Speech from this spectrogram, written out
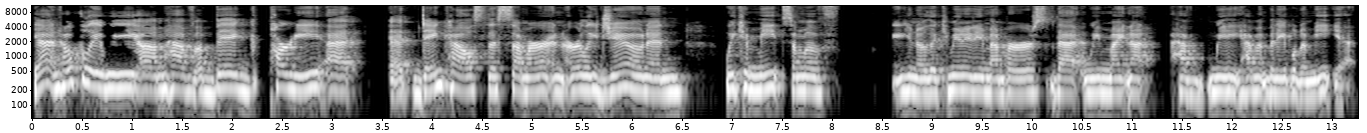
Yeah, and hopefully we um, have a big party at at Dank House this summer in early June, and we can meet some of you know the community members that we might not have we haven't been able to meet yet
